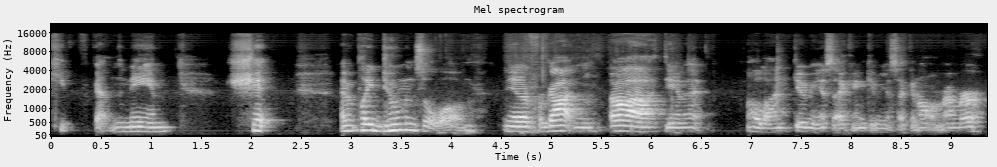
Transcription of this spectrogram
keep forgetting the name. Shit. I haven't played Doom in so long. Yeah, I've forgotten. Ah, damn it. Hold on. Give me a second. Give me a second. I'll remember.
